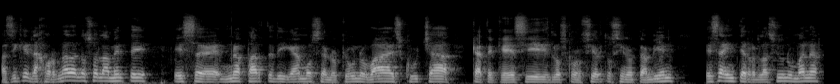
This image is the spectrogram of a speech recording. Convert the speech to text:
Así que la jornada no solamente es eh, una parte, digamos, en lo que uno va, escucha catequesis, los conciertos, sino también esa interrelación humana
